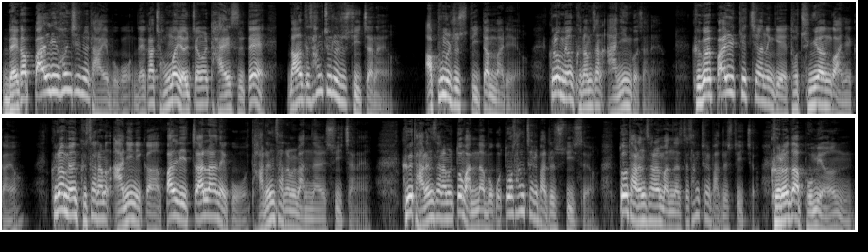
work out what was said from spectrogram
내가 빨리 헌신을 다해보고 내가 정말 열정을 다했을 때 나한테 상처를 줄 수 있잖아요. 아픔을 줄 수도 있단 말이에요. 그러면 그 남자는 아닌 거잖아요 그걸 빨리 캐치하는 게 더 중요한 거 아닐까요? 그러면 그 사람은 아니니까 빨리 잘라내고 다른 사람을 만날 수 있잖아요. 그 다른 사람을 또 만나보고 또 상처를 받을 수도 있어요. 또 다른 사람을 만났을 때 상처를 받을 수도 있죠. 그러다 보면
